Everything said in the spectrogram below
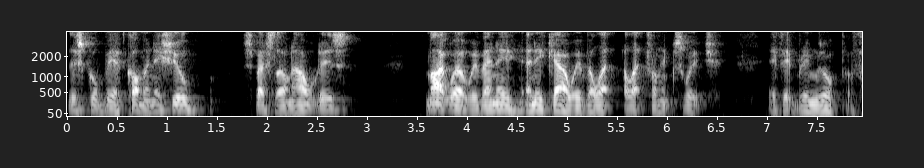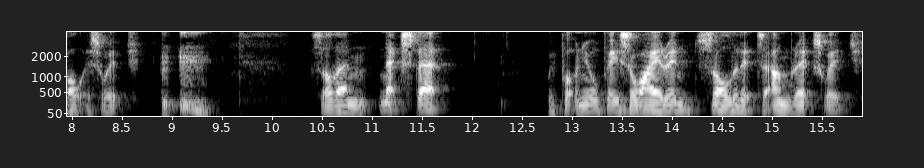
this could be a common issue, especially on Audis. Might work with any any car with ele electronic switch if it brings up a faulty switch. so then next step, we put a new piece of wire in, soldered it to handbrake switch.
